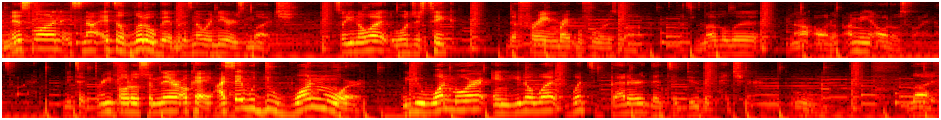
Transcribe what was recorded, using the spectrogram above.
In this one, it's not, it's a little bit, but it's nowhere near as much. So you know what? We'll just take the frame right before as well. Let's level it. Not auto. I mean, auto's fine. That's fine. We took three photos from there. Okay, I say we'll do one more we do one more, and you know what? What's better than to do the picture? Ooh. Love it,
